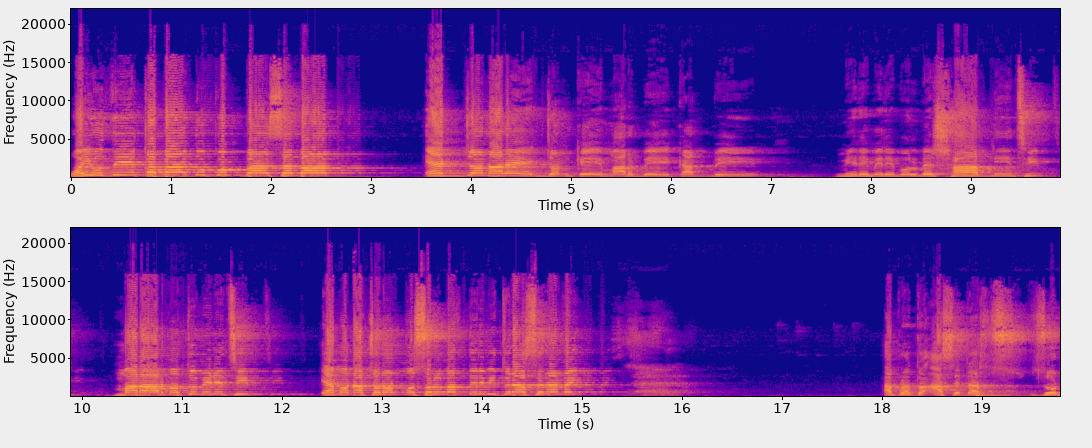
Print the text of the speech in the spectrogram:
ওয়ায়ুযীক বাদুকুম বাসাবাদ একজন আরে একজনকে মারবে, কাটবে। মেরে মেরে বলবে স্বাদ নিয়েছি মারার মতো মেরেছি। এমন আচরণ মুসলমানদের ভিতরে আছে না নাই? আপনারা তো আছেটা জোর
